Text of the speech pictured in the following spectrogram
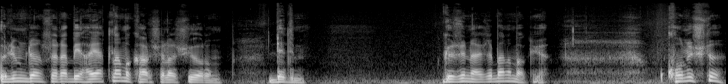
Ölümden sonra bir hayatla mı karşılaşıyorum dedim. Gözünü açtı bana bakıyor. Konuştu.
